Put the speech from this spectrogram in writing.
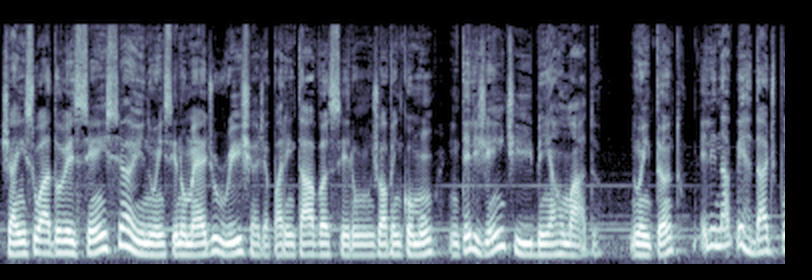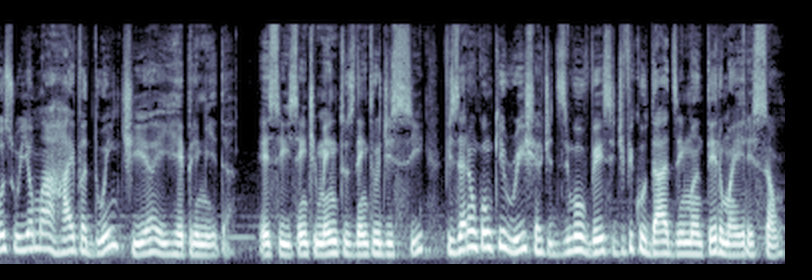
Já em sua adolescência e no ensino médio, Richard aparentava ser um jovem comum, inteligente e bem arrumado. No entanto, ele na verdade possuía uma raiva doentia e reprimida. Esses sentimentos dentro de si fizeram com que Richard desenvolvesse dificuldades em manter uma ereção.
